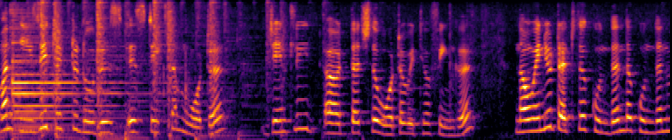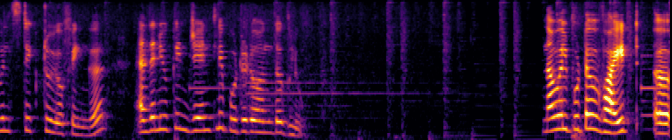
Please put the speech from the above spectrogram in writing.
One easy trick to do this is take some water, gently uh, touch the water with your finger. Now when you touch the kundan, the kundan will stick to your finger and then you can gently put it on the glue. Now we'll put a white, uh,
